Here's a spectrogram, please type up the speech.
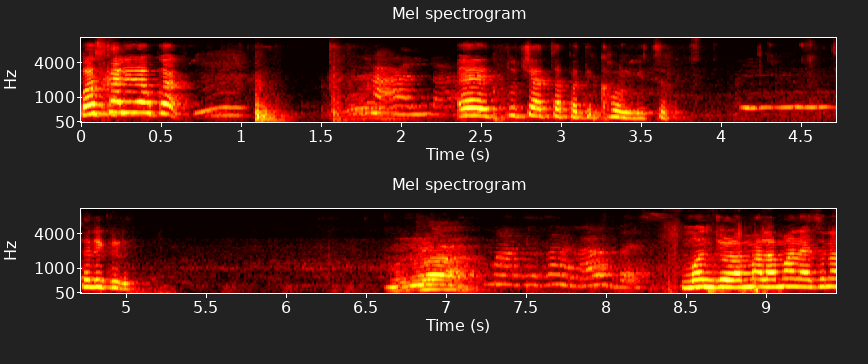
बस खाली लवकर. ए तू चार चपाती खाऊन घे चल. चल इकडे. मंजुळा मला म्हणायचं ना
